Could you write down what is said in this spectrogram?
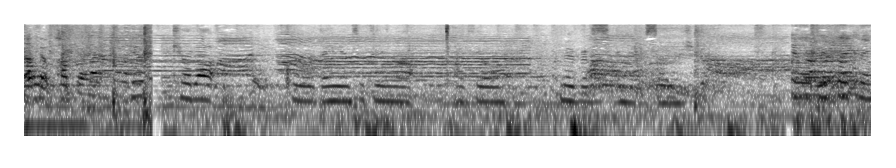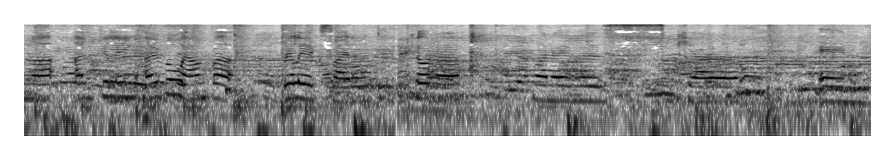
I feel pumped. Kia ora, ko Damien Tukunga. I feel nervous and excited. I'm feeling overwhelmed but really excited. Kia my name is Kiara and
